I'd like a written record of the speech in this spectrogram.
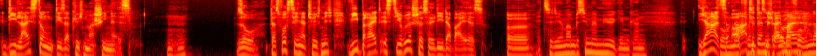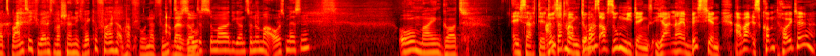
die Leistung dieser Küchenmaschine ist. So, das wusste ich natürlich nicht. Wie breit ist die Rührschüssel, die dabei ist? Äh, Hättest du dir mal ein bisschen mehr Mühe geben können. Ja, Für es artet dann 150 mit Euro einmal. für 120 wäre das wahrscheinlich weggefallen, aber für 150 Aber so- solltest du mal die ganze Nummer ausmessen. Oh mein Gott. Ich sag dir, du, sag mal, du machst auch Zoom-Meetings. Ja, na, ein bisschen. Aber es kommt heute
